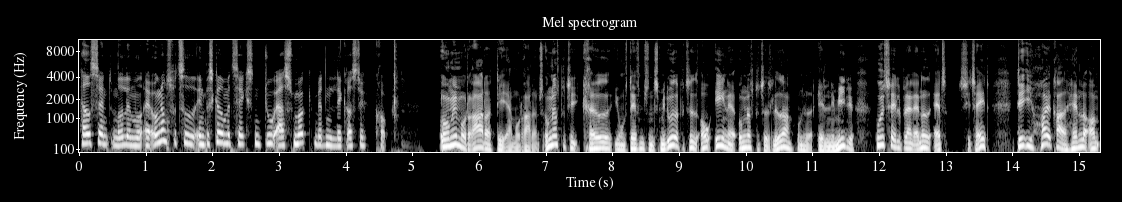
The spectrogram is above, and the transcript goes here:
havde sendt medlemmet af Ungdomspartiet en besked med teksten Du er smuk med den lækreste krop. Unge Moderater, det er Moderaternes ungdomsparti, krævede Jon Steffensen smidt ud af partiet, og en af ungdomspartiets ledere, hun hedder Ellen Emilie, udtalte blandt andet, at, citat, det i høj grad handler om,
